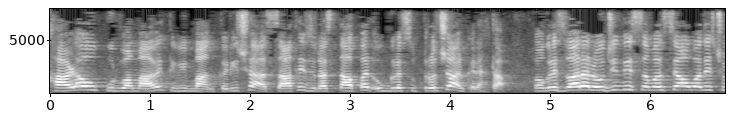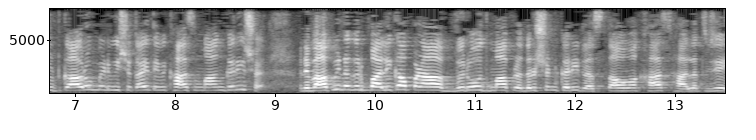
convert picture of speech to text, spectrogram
ખાડાઓ પૂરવામાં આવે તેવી માંગ કરી છે. આ સાથે જ રસ્તા પર ઉગ્ર સૂત્રોચ્ચાર કર્યા હતા. કોંગ્રેસ દ્વારા રોજિંદી સમસ્યાઓમાંથી છુટકારો મેળવી શકાય તેવી ખાસ માંગ કરી છે. અને વાપી નગરપાલિકા પણ આ વિરોધમાં પ્રદર્શન કરી રસ્તાઓમાં ખાસ હાલત જે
